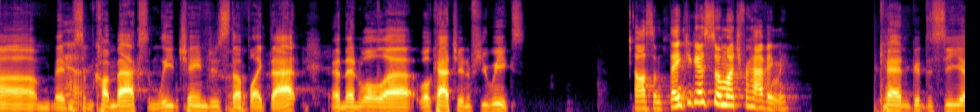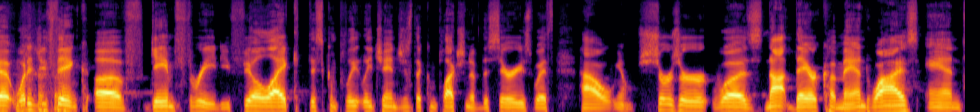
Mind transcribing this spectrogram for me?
Um, maybe Yeah. some comebacks, some lead changes, stuff like that, and then we'll uh, we'll catch you in a few weeks. Awesome. Thank you guys so much for having me. Ken, good to see you. What did you think of Game Three? Do you feel like this completely changes the complexion of the series with how you know Scherzer was not there command wise, and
